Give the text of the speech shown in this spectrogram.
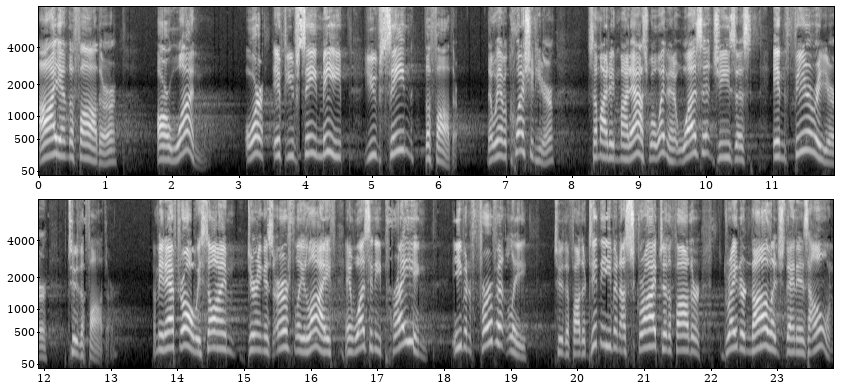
I and the Father are one. Or if you've seen me, you've seen the Father. Now we have a question here. Somebody might ask, well, wait a minute, wasn't Jesus inferior to the Father? I mean, after all, we saw him during his earthly life, and wasn't he praying even fervently to the Father? Didn't he even ascribe to the Father greater knowledge than his own?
